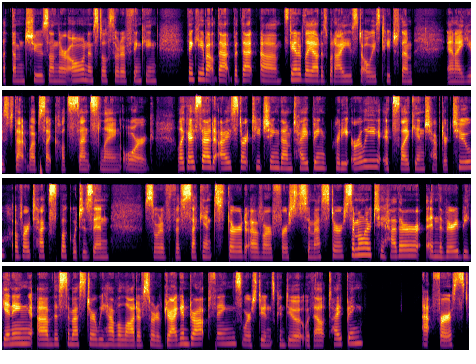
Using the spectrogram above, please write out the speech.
let them choose on their own. I'm still sort of thinking thinking about that, but that uh, standard layout is what I used to always teach them. And I used that website called senselang.org. Like I said, I start teaching them typing pretty early. It's like in chapter two of our textbook, which is in sort of the second third of our first semester. Similar to Heather, in the very beginning of the semester, we have a lot of sort of drag and drop things where students can do it without typing at first,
